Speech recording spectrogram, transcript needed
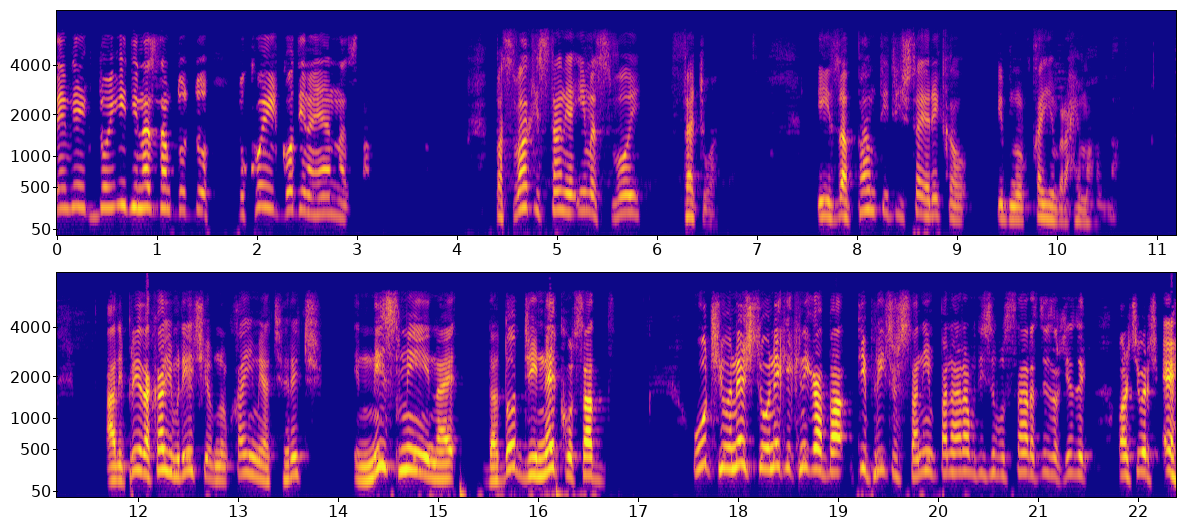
Nevjernik do idi, ne znam, do, do, do koje godina ja ne znam. Pa svaki stanja ima svoj fetua. I zapamtiti šta je rekao Ibn Al-Qayyim, rahimahullah. Ali prije da kažem riječi Ibn Al-Qayyim, ja ću reći, ne smije na, da dođi neko sad učio nešto u neke knjiga, pa ti pričaš sa njim, pa naravno ti se bosanac, ti znaš jezik, pa će reći, eh,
